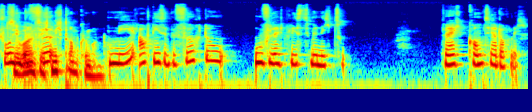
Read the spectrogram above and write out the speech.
schon. Sie wollen sich nicht drum kümmern. Nee, auch diese Befürchtung, uh, vielleicht fließt es mir nicht zu. Vielleicht kommt es ja doch nicht.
